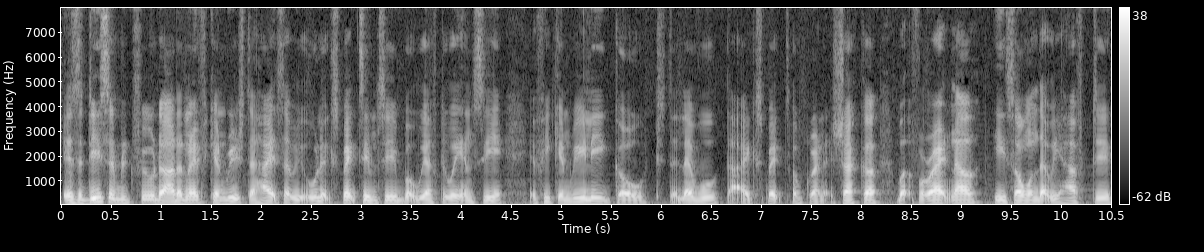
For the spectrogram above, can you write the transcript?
is a decent midfielder. I don't know if he can reach the heights that we all expect him to, but we have to wait and see if he can really go to the level that I expect of Granit Xhaka. But for right now, he's someone that we have to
